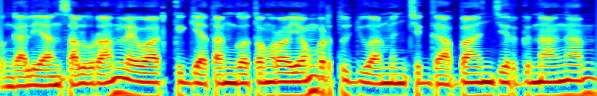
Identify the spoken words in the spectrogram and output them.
Penggalian saluran lewat kegiatan gotong royong bertujuan mencegah banjir genangan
